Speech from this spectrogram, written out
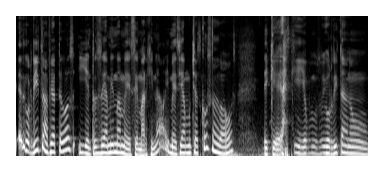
es gordita, fíjate vos, y entonces ella misma me se marginaba y me decía muchas cosas, ¿va vos, de que "Ah, es que yo como soy gordita, no,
